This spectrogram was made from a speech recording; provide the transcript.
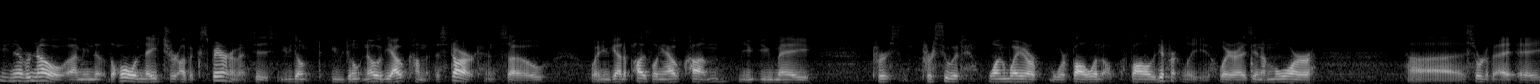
you never know. I mean, the, the whole nature of experiments is you don't, you don't know the outcome at the start. And so when you get a puzzling outcome, you, you may pers- pursue it one way or, or follow it follow differently. Whereas in a more uh, sort of a, a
